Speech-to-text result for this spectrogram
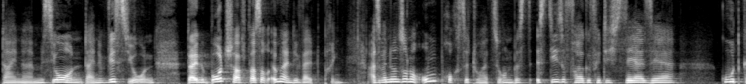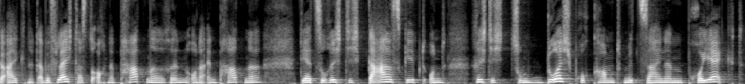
deine Mission, deine Vision, deine Botschaft, was auch immer in die Welt bringen. Also wenn du in so einer Umbruchssituation bist, ist diese Folge für dich sehr, sehr gut geeignet. Aber vielleicht hast du auch eine Partnerin oder einen Partner, der jetzt so richtig Gas gibt und richtig zum Durchbruch kommt mit seinem Projekt.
